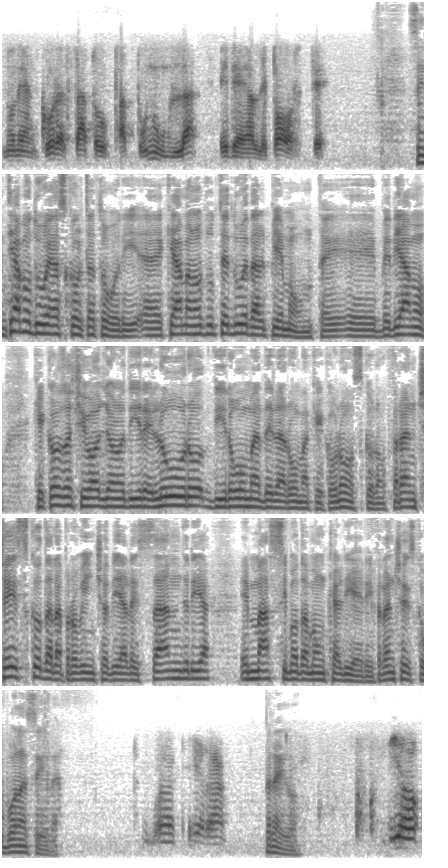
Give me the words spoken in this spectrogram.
non è ancora stato fatto nulla ed è alle porte. Sentiamo due ascoltatori, eh, chiamano tutte e due dal Piemonte, eh, vediamo che cosa ci vogliono dire loro di Roma della Roma che conoscono. Francesco dalla provincia di Alessandria e Massimo da Moncalieri. Francesco, buonasera. Buonasera. Prego. Io,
